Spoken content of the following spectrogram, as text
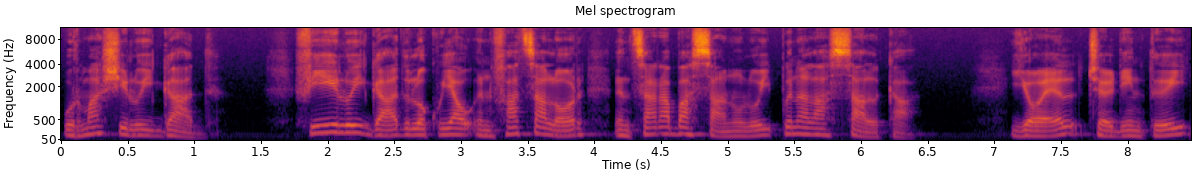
Urmașii lui Gad. Fiii lui Gad locuiau în fața lor în țara Basanului până la Salca. Ioel, cel din tâi,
